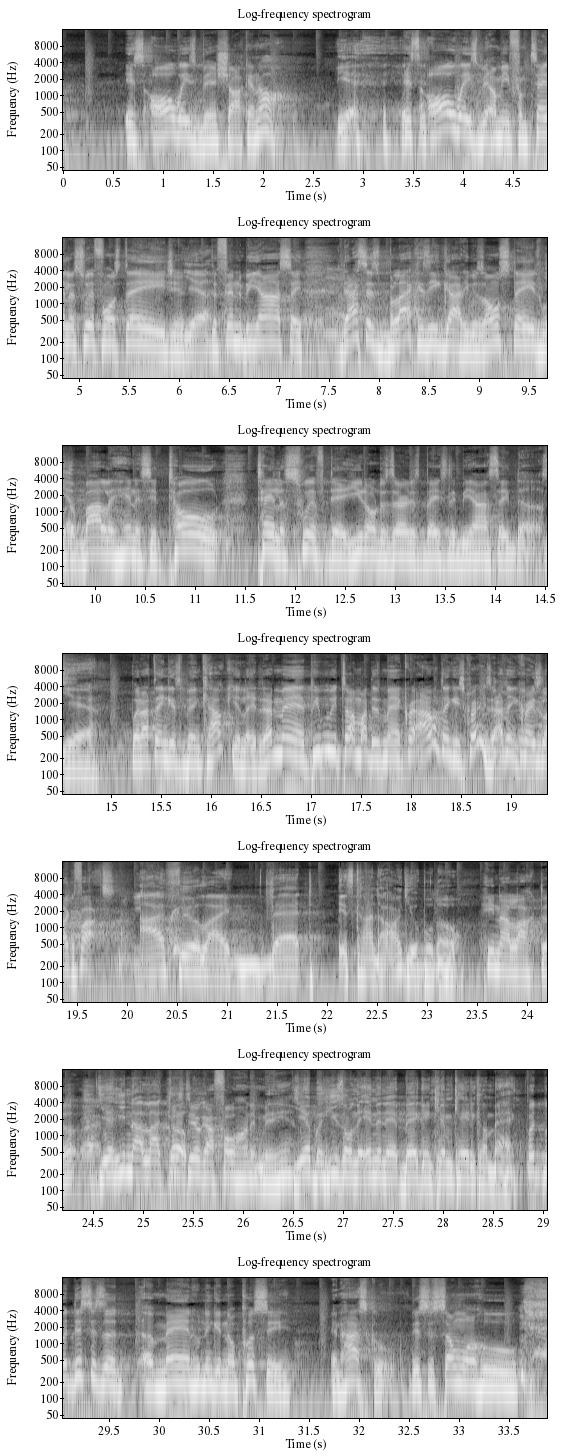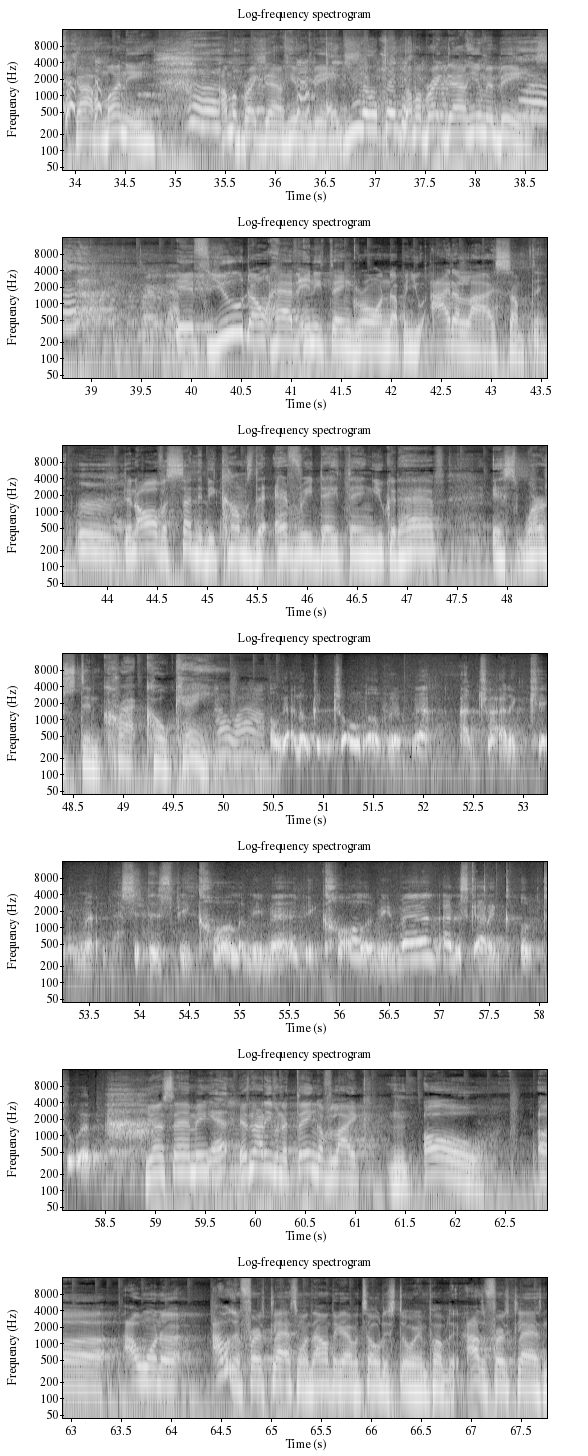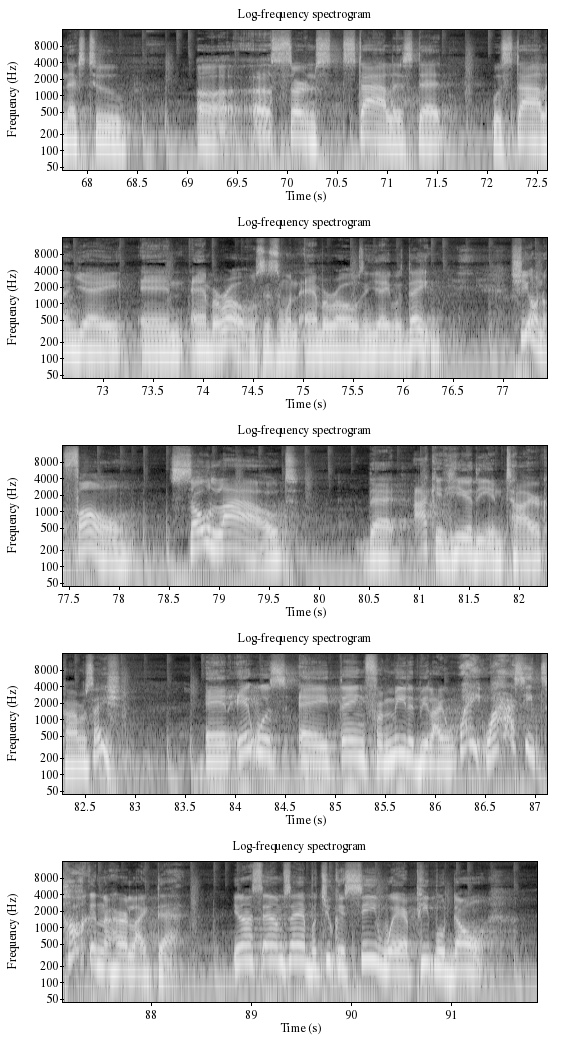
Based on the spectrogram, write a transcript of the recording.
it's always been shock and awe. Yeah. It's always been. I mean, from Taylor Swift on stage and Yeah. defending Beyonce. That's as black as he got. He was on stage with Yep. a bottle of Hennessy. Told Taylor Swift that you don't deserve this. Basically, Beyonce does. Yeah. But I think it's been calculated. That man, people be talking about this man crazy. I don't think he's crazy. I think he's crazy like a fox. I feel like that is kind of arguable though. He not locked up. Yeah, he not locked He up. He still got 400 million. yeah, but he's on the internet begging Kim K to come back. But but this is a, a man who didn't get no pussy in high school. This is someone who got money. I'm gonna break down human beings. And you don't think I'm gonna break down human beings. If you don't have anything growing up and you idolize something, mm. then all of a sudden it becomes the everyday thing you could have. It's worse than crack cocaine. Oh wow. I don't got no control over it, man. I try to kick, man. That shit just be calling me, man. Be calling me, man. I just gotta go to it. You understand me? Yep. It's not even a thing of like, oh, uh, I wanna. I was in first class once. I don't think I ever told this story in public. I was in first class next to uh, a certain stylist that was styling Ye and Amber Rose. This is when Amber Rose and Ye was dating. She on the phone so loud that I could hear the entire conversation. And it was a thing for me to be like, wait, why is he talking to her like that? You know what I'm saying? But you can see where people don't,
